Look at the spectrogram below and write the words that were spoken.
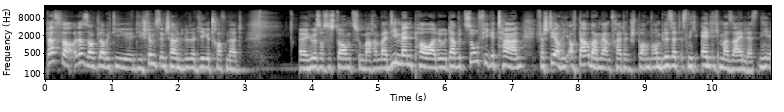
Das war, das ist auch, glaube ich, die, die schlimmste Entscheidung, die Blizzard je getroffen hat, äh, Heroes of the Storm zu machen, weil die Manpower, du, da wird so viel getan. Ich verstehe auch nicht, auch darüber haben wir am Freitag gesprochen, warum Blizzard es nicht endlich mal sein lässt. Nie,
